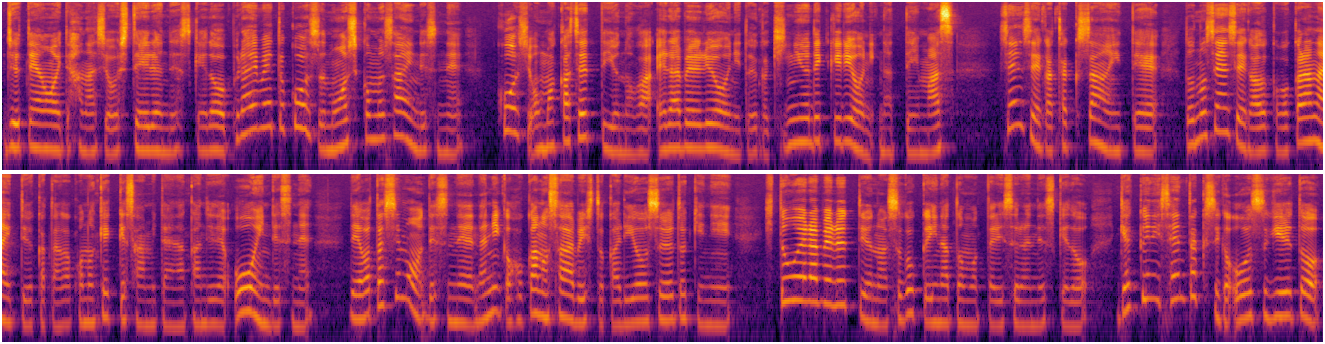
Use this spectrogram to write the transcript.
重点を置いて話をしているんですけど、プライベートコース申し込む際にですね、講師お任せっていうのが選べるようにというか記入できるようになっています。先生がたくさんいて、どの先生が合うかわからないっていう方がこのケッケさんみたいな感じで多いんですね。で、私もですね、何か他のサービスとか利用するときに、人を選べるっていうのはすごくいいなと思ったりするんですけど逆に選択肢が多すぎると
